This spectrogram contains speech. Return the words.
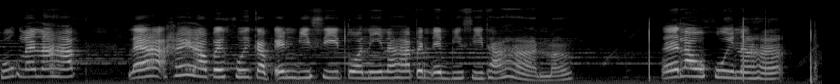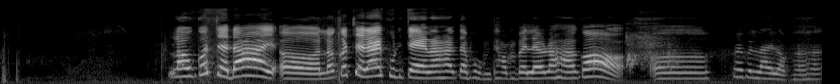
คุกแล้วนะครับ และให้เราไปคุยกับ NPC ตัวนี้นะฮะ เป็น NPC ทหารมั้งและเราคุยนะฮะ เราก็จะได้ เออเราก็จะได้กุญแจนะคะ แต่ผมทำไปแล้วนะคะ ก็ เออไม่เป็นไรหรอกนะฮะ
